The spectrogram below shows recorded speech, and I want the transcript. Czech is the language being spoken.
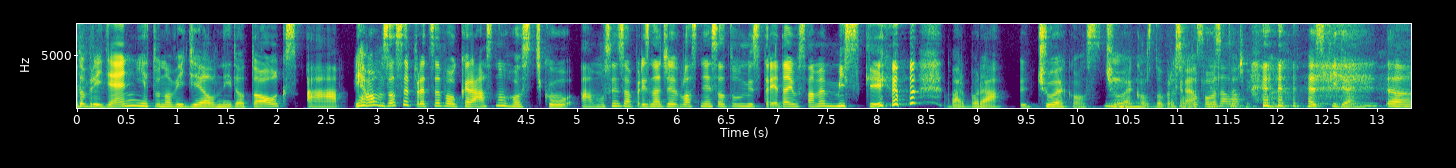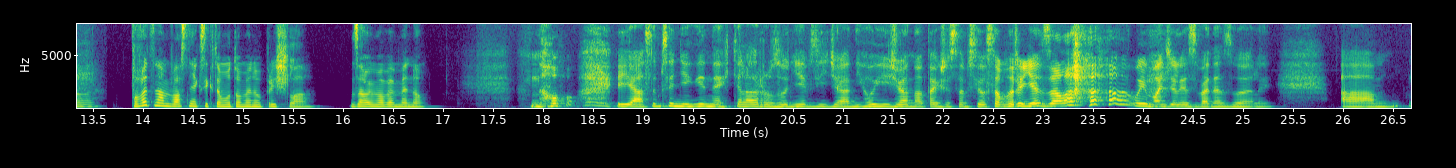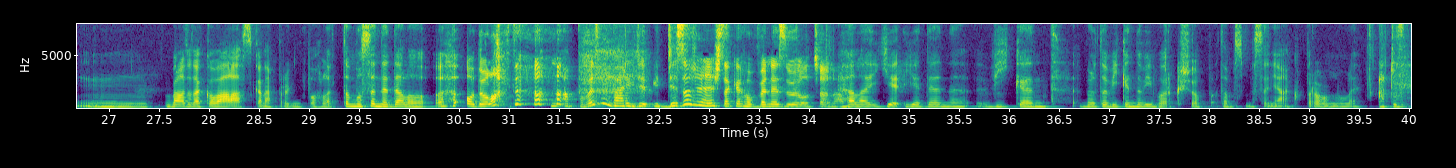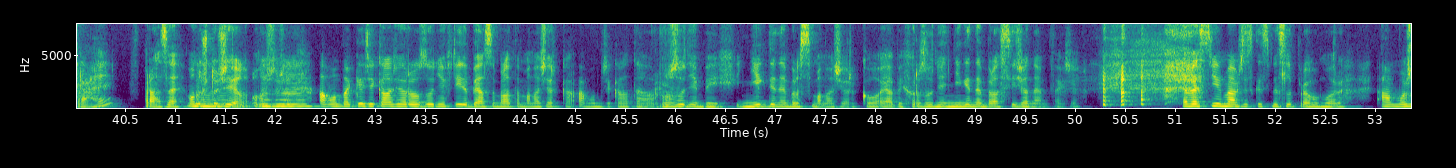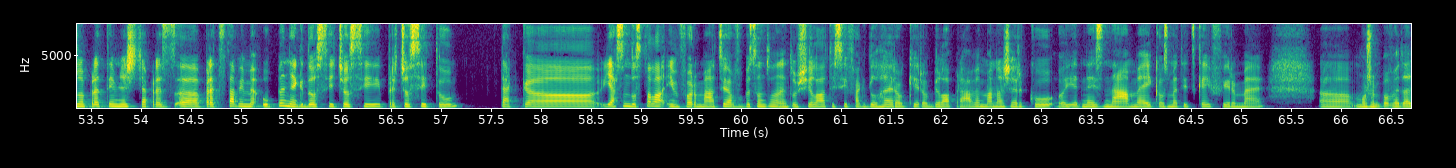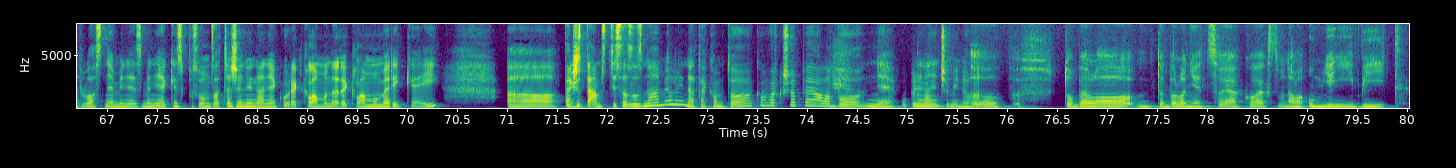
Dobrý deň, je tu nový diel Nido Talks a ja mám zase pred sebou krásnu hostku a musím sa priznať, že vlastne sa tu mi striedajú samé misky. Barbara Čuekos, Čuekos, mm, dobre som to povedala? Hezký den. Uh, povedz nám vlastně, jak si k tomuto menu přišla. Zaujímavé meno. No, já jsem si nikdy nechtěla rozhodně vzít žádného jižana, takže jsem si ho samozřejmě vzala. Můj manžel je z Venezuely. A mm, byla to taková láska na první pohled. Tomu se nedalo odolat. no a povedz mi, Bári, kde, kde zaženeš takého venezuelčana? Hele, je, jeden víkend, byl to víkendový workshop a tam jsme se nějak prolnuli. A tu v Prahe? V Praze. On mm-hmm. už tu žil. On mm-hmm. už tu žil. Mhm. A on taky říkal, že rozhodně v té době, já jsem byla ta manažerka a on říkal, že rozhodně bych nikdy nebyl s manažerkou a já bych rozhodně nikdy nebyla s Jižanem, takže... Vesmír má vždycky smysl pro humor. A možno predtým, než ťa pred, eh, predstavíme úplne, kdo si, čo si, prečo si tu, tak uh, ja som dostala informáciu a vôbec som to netušila. Ty si fakt dlhé roky robila práve manažerku jednej známej kozmetickej firme. Uh, môžem povedať vlastne, my nie sme nejakým spôsobom zaťažení na nejakú reklamu, nereklamu Mary Kay. Uh, takže tam jste se zoznámili na takomto jako workshope, alebo ne, úplně na něčem jiném? Uh, to bylo, to bylo něco jako, jak se to umění být.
